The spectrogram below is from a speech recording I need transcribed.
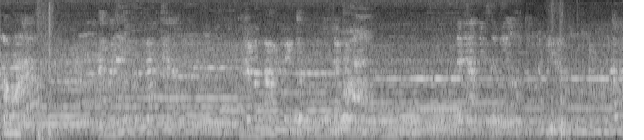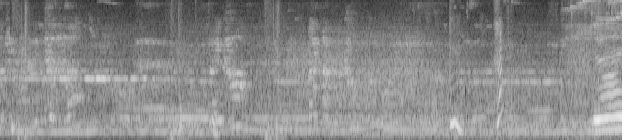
เอาวะเย้ย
